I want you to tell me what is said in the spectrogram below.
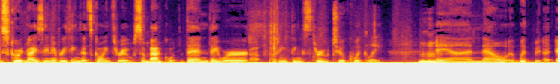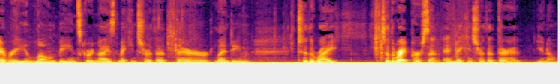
scrutinizing everything that's going through. So back then, they were uh, putting things through too quickly. Mm-hmm. And now, with every loan being scrutinized, making sure that they're lending to the right to the right person, and making sure that they're you know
